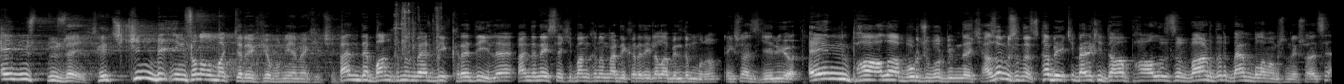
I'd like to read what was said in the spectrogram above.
en üst düzey, seçkin bir insan olmak gerekiyor bunu yemek için. Ben de bankanın verdiği krediyle, ben de neyse ki bankanın verdiği krediyle alabildim bunu. Express geliyor. En pahalı abur cubur BİM'deki. Hazır mısınız? Tabii ki belki daha pahalısı vardır. Ben bulamamışım Express'i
